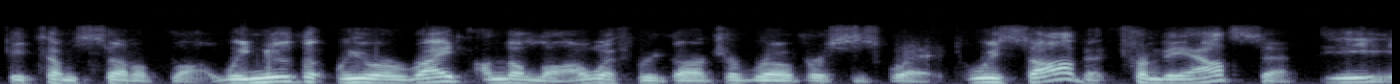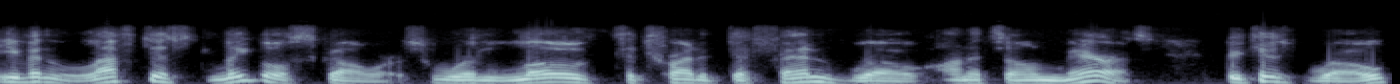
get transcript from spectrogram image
become settled law. We knew that we were right on the law with regard to Roe versus Wade. We saw that from the outset. Even leftist legal scholars were loath to try to defend Roe on its own merits because Roe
